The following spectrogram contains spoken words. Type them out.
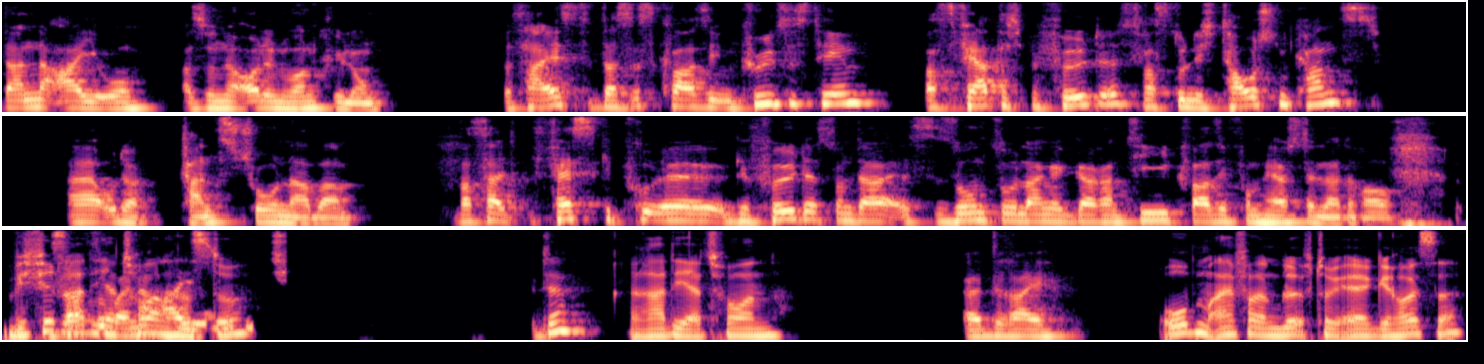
dann eine AIO, also eine All-in-One-Kühlung. Das heißt, das ist quasi ein Kühlsystem, was fertig befüllt ist, was du nicht tauschen kannst. Äh, oder kannst schon, aber was halt fest äh, gefüllt ist und da ist so und so lange Garantie quasi vom Hersteller drauf. Wie viele Radiatoren hast du? Bitte? Radiatoren. Äh, drei. Oben einfach im äh, Gehäuse?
